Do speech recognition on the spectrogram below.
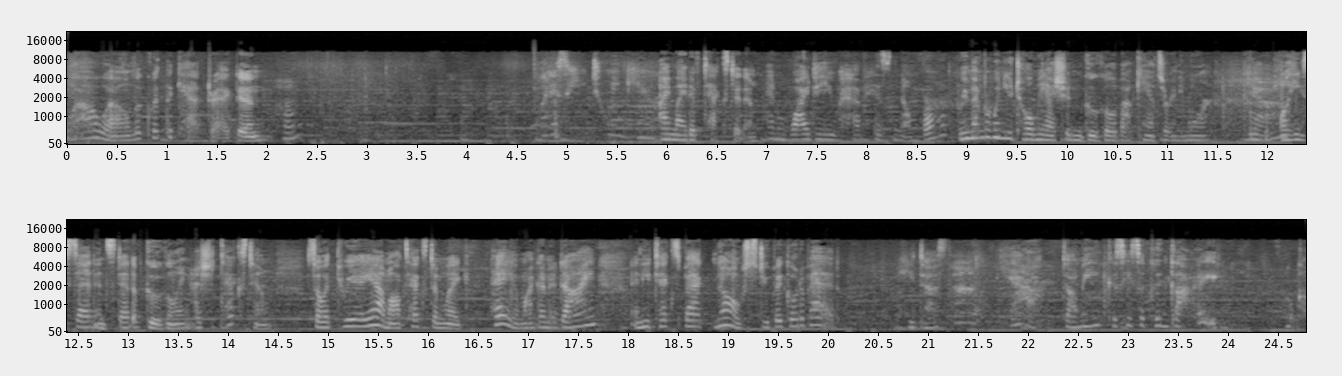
Well, well, look what the cat dragged in. Huh? What is he doing here? I might have texted him. And why do you have his number? Remember when you told me I shouldn't Google about cancer anymore? Yeah. Well, he said instead of Googling, I should text him. So at 3 a.m., I'll text him, like, hey, am I gonna die? And he texts back, no, stupid, go to bed. He does that? Yeah, dummy, because he's a good guy. Oh, go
